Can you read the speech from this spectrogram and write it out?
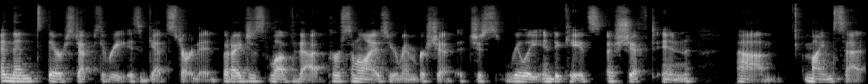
And then their step three is get started. But I just love that personalize your membership. It just really indicates a shift in um, mindset.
